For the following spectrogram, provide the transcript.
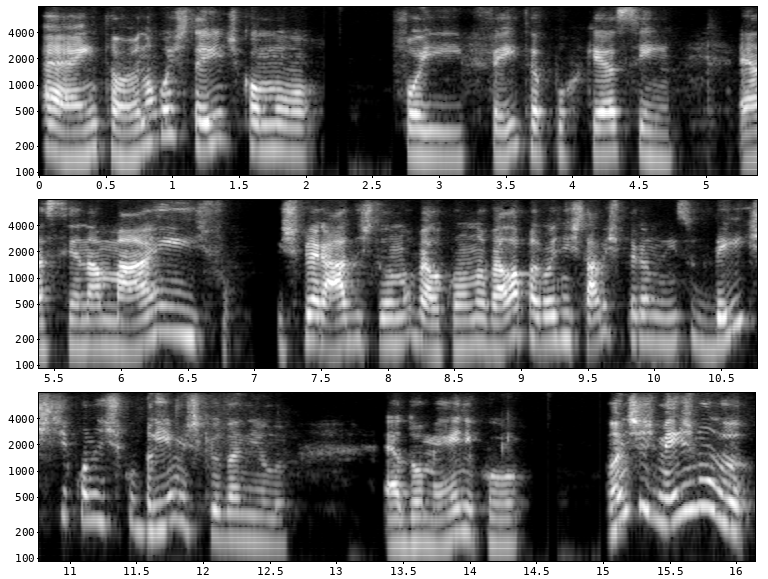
É, então, eu não gostei de como foi feita, porque assim, é a cena mais esperada de toda a novela. Quando a novela parou, a gente estava esperando isso desde quando descobrimos que o Danilo é Domênico, antes mesmo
